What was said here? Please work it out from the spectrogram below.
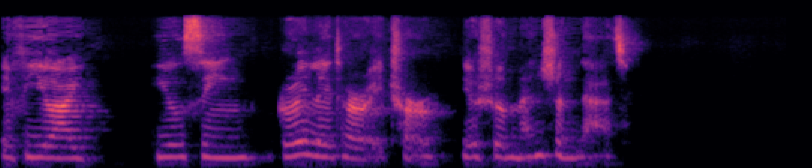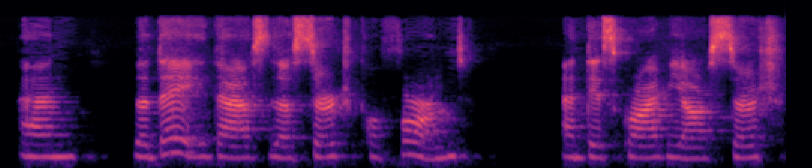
If you are using gray literature, you should mention that. And the day that the search performed and describe your search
